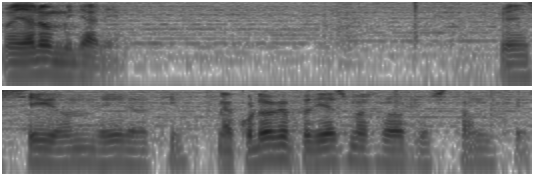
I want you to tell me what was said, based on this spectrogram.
Bueno, ya lo miraré. Pero en serio, ¿dónde era, tío? Me acuerdo que podías mejorar los tanques.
